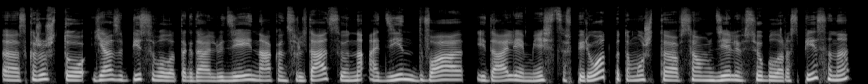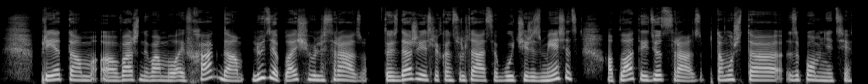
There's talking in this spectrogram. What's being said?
э, скажу, что я записывала тогда людей на консультацию на один, два и далее месяца вперед, потому что в самом деле все было расписано. При этом э, важный вам лайфхак, да, люди оплачивали сразу. То есть даже если консультация будет через месяц, оплата идет сразу. Потому что, запомните,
